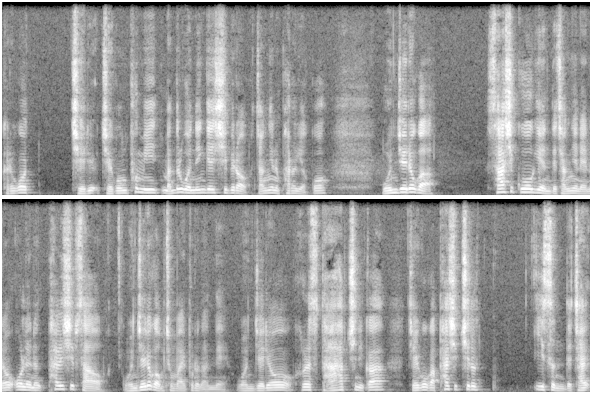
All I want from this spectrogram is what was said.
그리고 재료 제공품이 만들고 있는 게 11억. 작년에 8억이었고 원재료가 49억이었는데 작년에는 올해는 84억. 원재료가 엄청 많이 불어났네. 원재료 그래서 다 합치니까 재고가 87억 있었는데 자,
